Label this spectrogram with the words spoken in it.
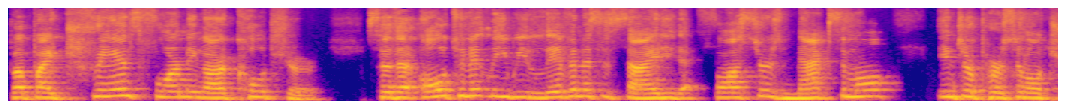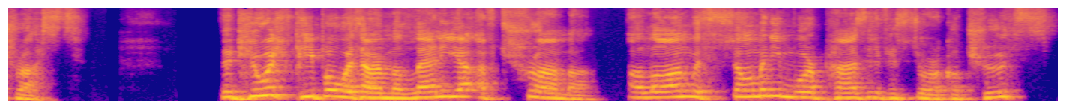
but by transforming our culture so that ultimately we live in a society that fosters maximal interpersonal trust. The Jewish people, with our millennia of trauma, along with so many more positive historical truths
